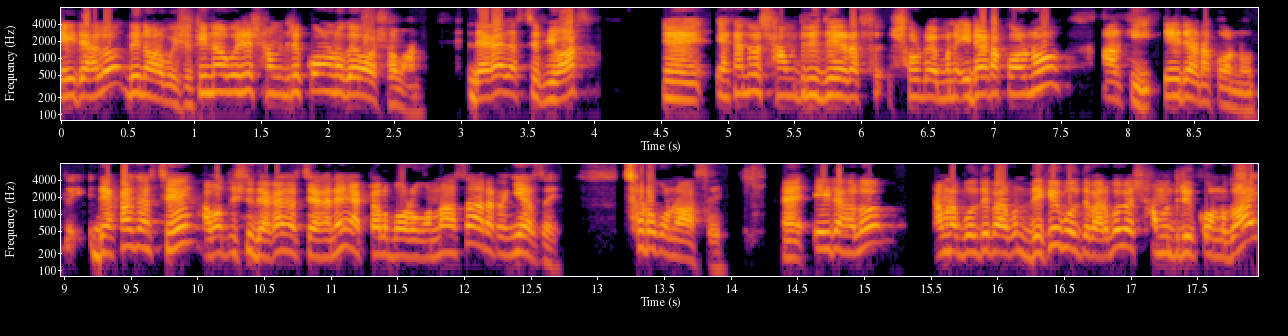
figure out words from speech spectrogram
এইটা হলো দুই নম্বর বৈশিষ্ট্য। তিন নম্বর বৈশিষ্ট্য সামুদ্রিক কর্ণদ্বয় অসমান। দেখা যাচ্ছে ভিউয়ার্স এখানে সামুদ্রিক যে ছোট মানে এটা একটা কর্ণ আর কি, এটা একটা কর্ণ। দেখা যাচ্ছে আবার দৃষ্টি দেখা যাচ্ছে এখানে একটা হলো বড় কর্ণ আছে আর একটা কি আছে, ছোট কর্ণ আছে। এইটা হলো আমরা বলতে পারব দেখে বলতে পারব সামুদ্রিক কর্ণদ্বয়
